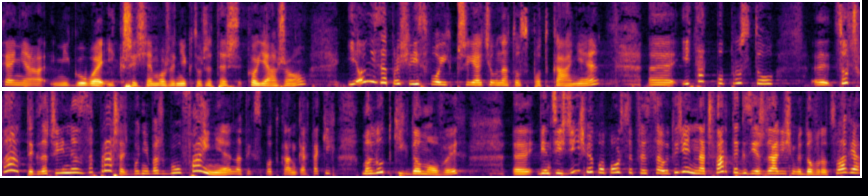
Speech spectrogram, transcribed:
Henia, Migułę i Krzysię może niektórzy też kojarzą. I oni zaprosili swoich przyjaciół na to spotkanie. E, I tak po prostu e, co czwartek zaczęli nas zapraszać, ponieważ było fajnie na tych spotkankach, takich malutkich, domowych. E, więc jeździliśmy po Polsce przez cały tydzień. Na czwartek zjeżdżaliśmy do Wrocławia,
